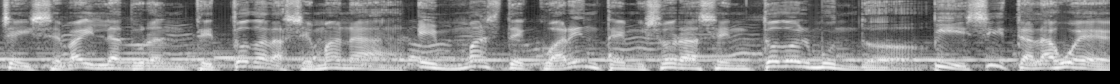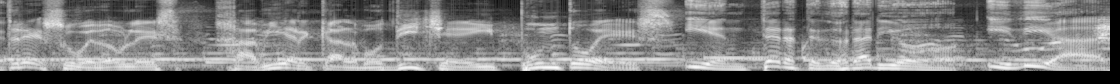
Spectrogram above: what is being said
escucha y se baila durante toda la semana en más de 40 emisoras en todo el mundo. Visita la web www.javiercalvodj.es y entérate de horario y días.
